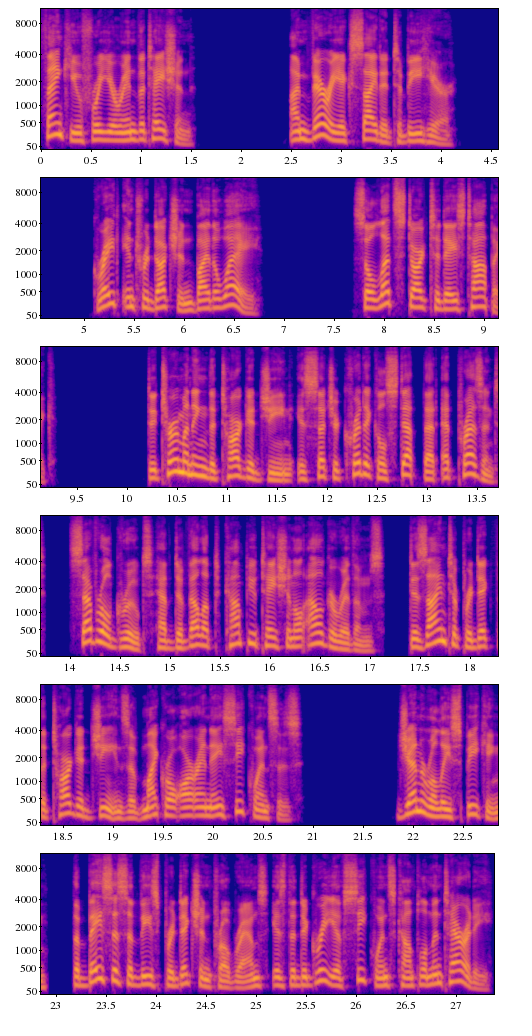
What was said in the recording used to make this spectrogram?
Thank you for your invitation. I'm very excited to be here. Great introduction, by the way. So let's start today's topic. Determining the target gene is such a critical step that at present, Several groups have developed computational algorithms designed to predict the target genes of microRNA sequences. Generally speaking, the basis of these prediction programs is the degree of sequence complementarity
